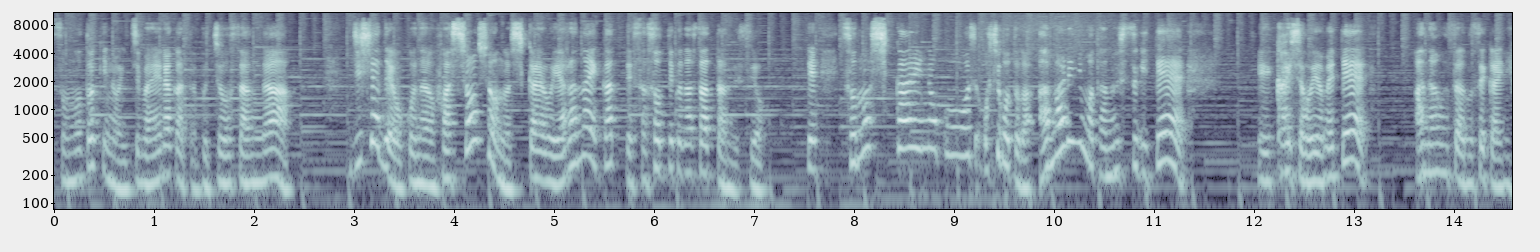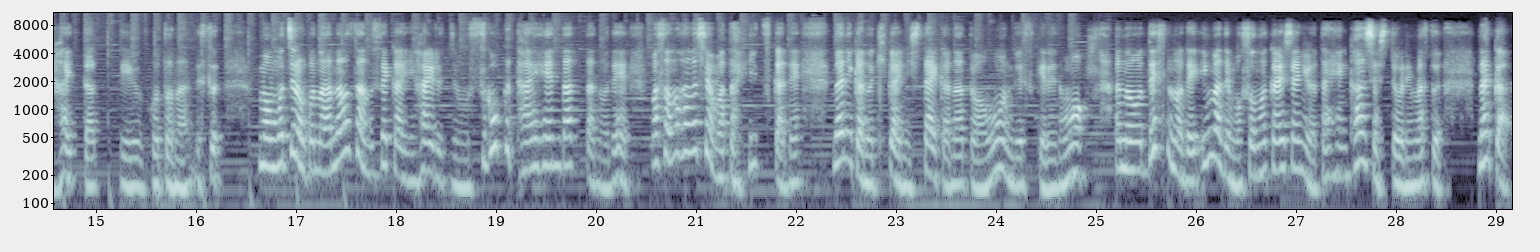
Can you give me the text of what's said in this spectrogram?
その時の一番偉かった部長さんが自社で行うファッションショーの司会をやらないかって誘ってくださったんですよ。でその司会のこうお仕事があまりにも楽しすぎて、え会社を辞めてアナウンサーの世界に入ったっていうことなんです。まあもちろんこのアナウンサーの世界に入るっていうのもすごく大変だったので、まあその話はまたいつかね、何かの機会にしたいかなとは思うんですけれども、あの、ですので今でもその会社には大変感謝しております。なんか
